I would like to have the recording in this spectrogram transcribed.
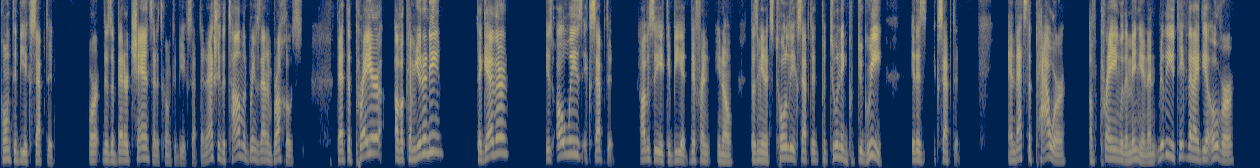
going to be accepted, or there's a better chance that it's going to be accepted. And actually, the Talmud brings down in Brachos that the prayer of a community together is always accepted. Obviously, it could be at different, you know, doesn't mean it's totally accepted, but to a degree, it is accepted. And that's the power of praying with a minyan. And really, you take that idea over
